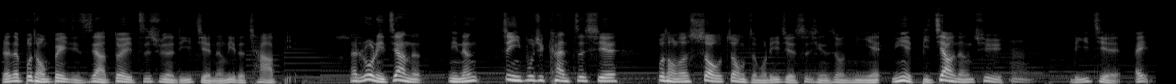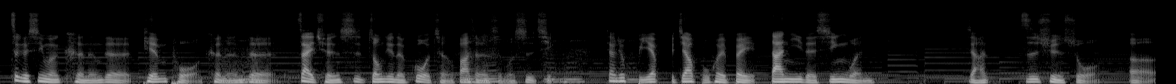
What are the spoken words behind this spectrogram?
人的不同背景之下对资讯的理解能力的差别。那如果你这样的，你能进一步去看这些不同的受众怎么理解事情的时候，你也你也比较能去嗯。理解，哎、这个新闻可能的偏颇，可能嗯的在诠释中间的过程发生了什么事情，嗯这样就比较比较不会被单一的新闻加资讯所呃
